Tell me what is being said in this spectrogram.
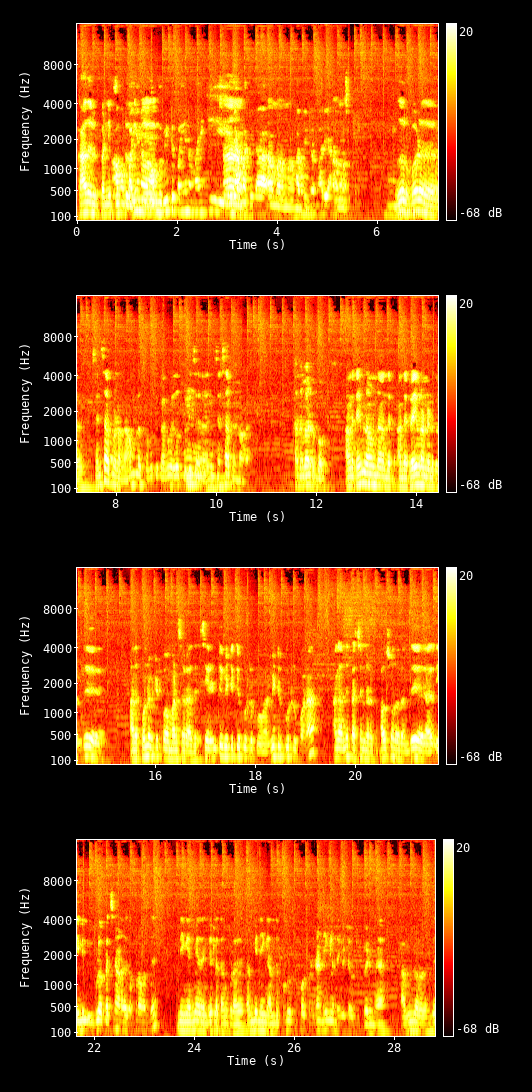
காதல் பண்ணி கூப்பிட்டு பையனை அவங்க வீட்டு பையனை மயக்கி. ஏமாத்திட்டா ஆமா ஆமா அப்படின்ற மாதிரியான ஆமா. ஏதோ ஒரு வேர்டு சென்சார் பண்ணாங்க ஆம்பளை சொகத்துக்காகவே ஏதோ சொல்லி. சென்சார் பண்ணுவாங்க. அந்த மாதிரி இருக்கும். அந்த டைம்ல அவன் அந்த அந்த டிரைவர் அண்ணனுக்கு வந்து அந்த பொண்ணை விட்டுட்டு போக மனசு வராது. சரின்ட்டு வீட்டுக்கே கூட்டிட்டு போவார் வீட்டுக்கு கூட்டிட்டு போனா அங்க வந்து பிரச்சனை நடக்கும். ஹவுஸ் ஓனர் வந்து இனி இவ்வளோ பிரச்சனை ஆனதுக்கப்புறம் வந்து நீங்க இனிமேல் இந்த வீட்டில் தங்கக்கூடாது. தம்பி நீங்க அந்த பொண்ணு சப்போர்ட் பண்ணினா நீங்களும் இந்த வீட்டை விட்டு போயிடுங்க அப்படின்னு அவர் வந்து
